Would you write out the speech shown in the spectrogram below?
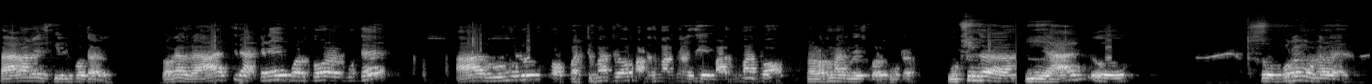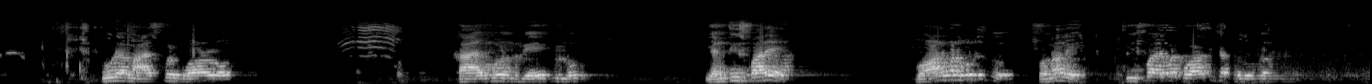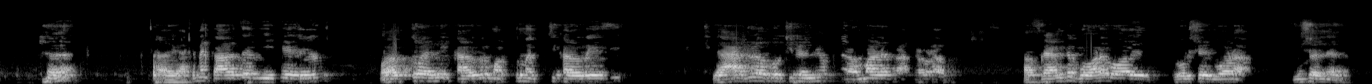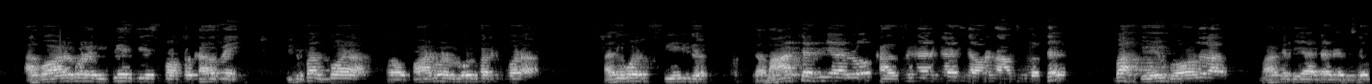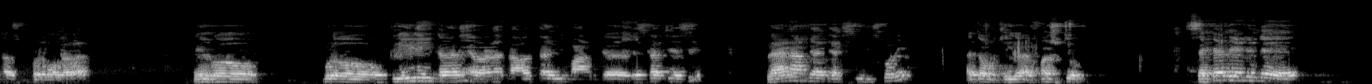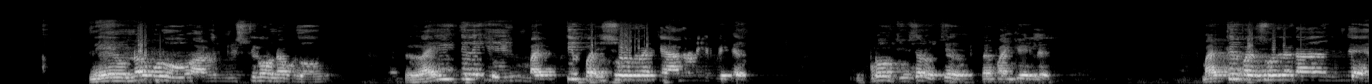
తాళాలు వేసుకు వెళ్ళిపోతాడు ఒక రాత్రి అక్కడే పడుకోవాలనుకుంటే ఆ రూములు ఒక పట్టి మాత్రం మడత మాత్రం అదే మడత మాత్రం నడక మాత్రం వేసి పడుకుంటాడు ముఖ్యంగా ఈ యాడ్ శుభ్రంగా ఉండాలి. చూడ మాసిపోయి గోడలు కాలిపోయిన రేకులు ఎంత తీసి పారే గోడ పడకూడదు. సున్నాలి తీసి పారేమని గోడ తీసేస్తారు. ఎక్కడ కాలితే నీకే మొత్తం అన్ని కలర్ మొత్తం మంచి కలర్ వేసి యాడ్లోకి వచ్చినన్ని బ్రహ్మాండంగా కనబడాలి ఆ ఫ్రంట్ గోడ బాగలేదు రోడ్ సైడ్ గోడ చూశాను నేను ఆ గోడ కూడా రిపేర్ చేసి మొత్తం కలర్ ఇటుపక్క గోడ పాటవాడ రోడ్ పక్కన గోడ అది కూడా స్పీడ్గా. మార్కెట్ యార్డ్లో కలెక్టర్ గారు కానీ ఎవరైనా అవసరం వస్తే బా ఏం బాగుందిరా? మార్కెట్ యార్డ్ అనే విధంగా శుభ్రంగా ఉండాలా మీకు ఇప్పుడు క్లీనింగ్ కానీ ఎవరైనా కావాలంటే అన్ని డిస్కస్ చేసి ప్లాన్ ఆఫ్ యాక్షన్ తీసుకొని అది ఒకటి చేయాలి ఫస్ట్ సెకండ్ ఏంటంటే నేను ఉన్నప్పుడు ఆ రోజు మినిస్టర్గా ఉన్నప్పుడు రైతులకి మట్టి పరిశోధన కేంద్రం ఇక్కడ పెట్టారు. ఇప్పుడు చూసారు వచ్చారు దాన్ని పనిచేయట్లేదు మట్టి పరిశోధన కావాలంటే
